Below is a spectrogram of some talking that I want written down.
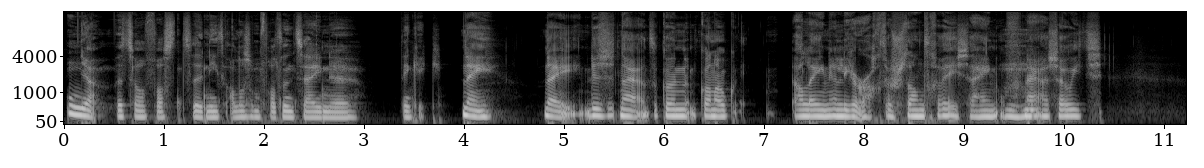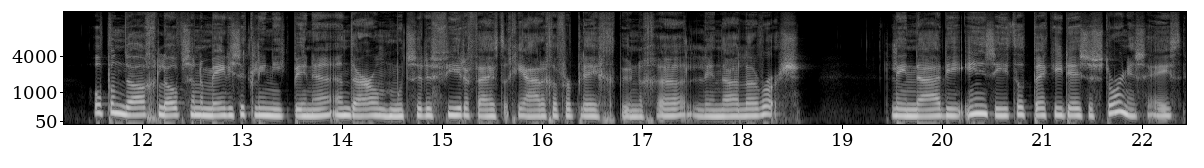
Ja, het zal vast uh, niet allesomvattend zijn, uh, denk ik. Nee, Nee, dus nou ja, het kan, kan ook alleen een leerachterstand geweest zijn of nou ja, zoiets. Op een dag loopt ze een medische kliniek binnen en daar ontmoet ze de 54-jarige verpleegkundige Linda LaRoche. Linda, die inziet dat Becky deze stoornis heeft,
